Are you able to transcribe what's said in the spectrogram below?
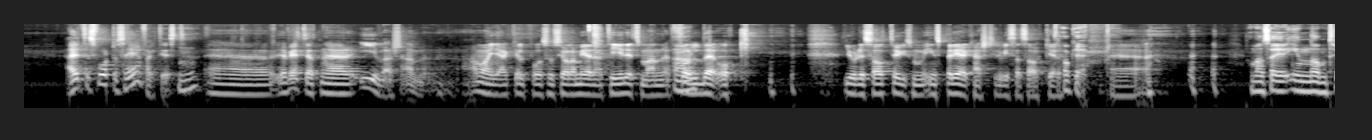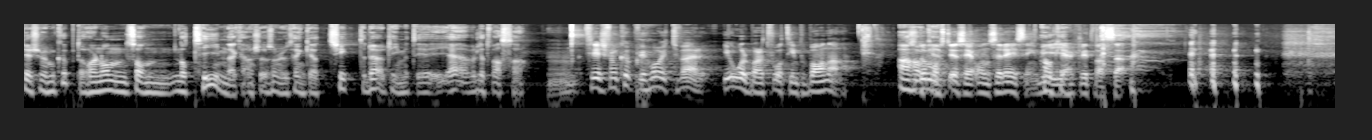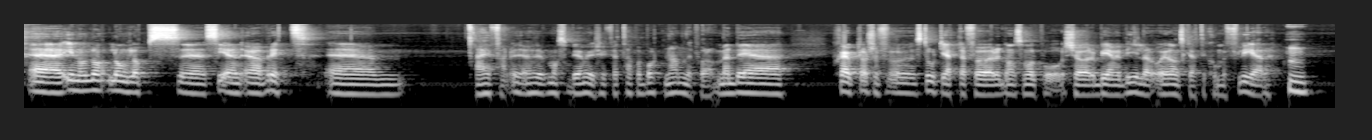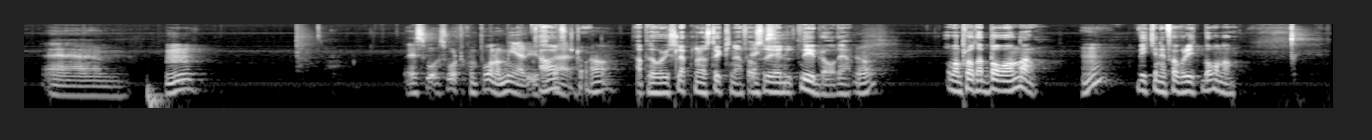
Det är lite svårt att säga faktiskt. Mm. Eh, jag vet ju att när Ivars, han, han var en jäkel på sociala medier tidigt som han Ja. följde och gjorde sattyg som inspirerade kanske till vissa saker. Okej. Om man säger inom 325 Cup då, har du någon sån, något team där kanske som du tänker att shit, det där teamet är jävligt vassa? mm. 325 Cup, vi har ju tyvärr i år bara två team på banan. Aha, så då okej. måste jag säga Onze Racing, vi är Okej. jäkligt vassa. eh, inom lång- långloppsserien övrigt. Eh, nej, fan, jag måste be om ursäkt för jag tappar bort namnet på dem. Men det är självklart så stort hjärta för de som håller på och kör BMW-bilar och jag önskar att det kommer fler. Mm. Eh, mm. Det är svårt, svårt att komma på något mer just Ja, jag där. förstår. Ja. Ja, du har ju släppt några stycken här för oss, så det är, Exakt. det är ju bra det. Ja. Om man pratar bana, Mm. vilken är favoritbanan?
